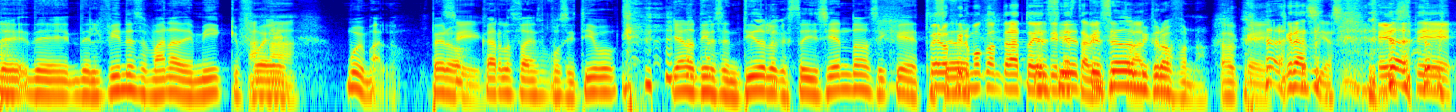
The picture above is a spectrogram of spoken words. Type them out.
de- de- del fin de semana de mí que fue Ajá. muy malo. Pero Sí. Carlos Sainz positivo. Ya no tiene sentido lo que estoy diciendo, así que... Pero cedo- firmó contrato, ya tiene Te cedo el 24. micrófono. Ok, gracias. Este,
